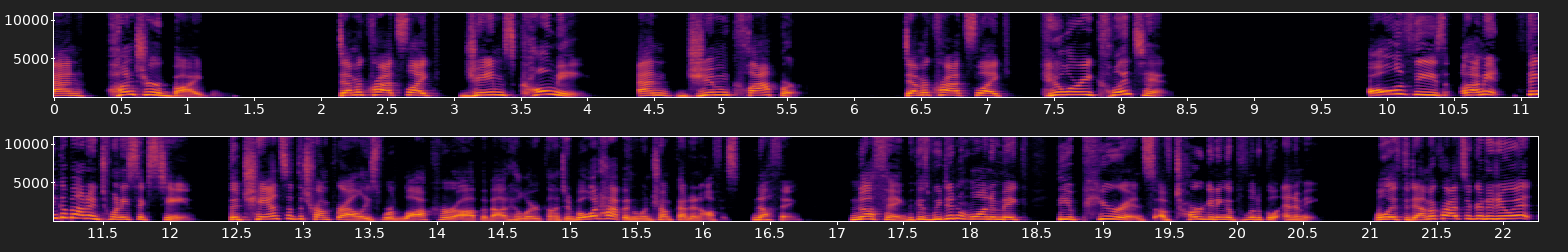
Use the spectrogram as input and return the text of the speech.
and Hunter Biden. Democrats like James Comey and Jim Clapper. Democrats like Hillary Clinton all of these, I mean, think about in 2016, the chants at the Trump rallies were lock her up about Hillary Clinton. But what happened when Trump got in office? Nothing. Nothing, because we didn't want to make the appearance of targeting a political enemy. Well, if the Democrats are going to do it,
